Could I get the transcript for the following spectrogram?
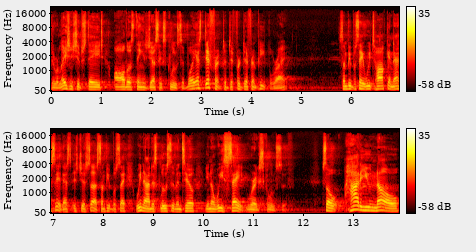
the relationship stage, all those things just exclusive. Well, that's different to different different people, right? Some people say we talk and that's it. That's it's just us. Some people say we're not exclusive until you know we say we're exclusive. So how do you know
